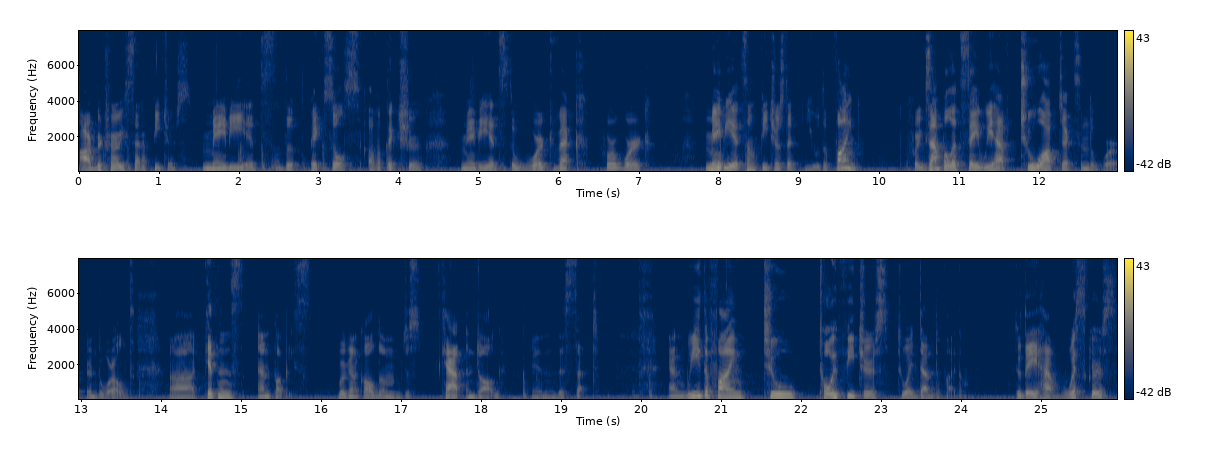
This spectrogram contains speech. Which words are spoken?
arbitrary set of features. Maybe it's the pixels of a picture. Maybe it's the word vec for a word. Maybe it's some features that you define. For example, let's say we have two objects in the, wor in the world, uh, kittens and puppies. We're going to call them just cat and dog in this set. And we define two toy features to identify them. Do they have whiskers?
